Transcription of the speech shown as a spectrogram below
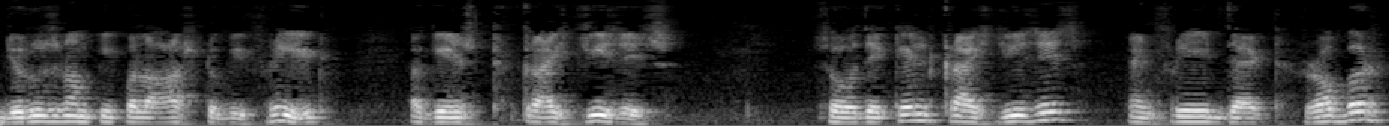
Jerusalem people asked to be freed against Christ Jesus. So they killed Christ Jesus and freed that robber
